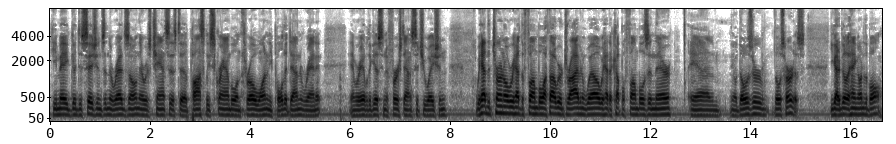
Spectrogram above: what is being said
He made good decisions in the red zone. There was chances to possibly scramble and throw one, and he pulled it down and ran it, and we were able to get us in a first down situation. We had the turnover, we had the fumble. I thought we were driving well. We had a couple fumbles in there, and you know those are those hurt us. You got to be able to hang on to the ball,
